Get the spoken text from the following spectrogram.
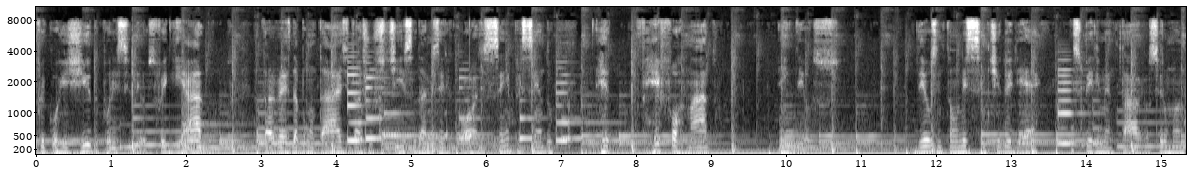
foi corrigido por esse Deus, foi guiado através da bondade, da justiça, da misericórdia, sempre sendo re reformado em Deus. Deus, então, nesse sentido, ele é experimentável, o ser humano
